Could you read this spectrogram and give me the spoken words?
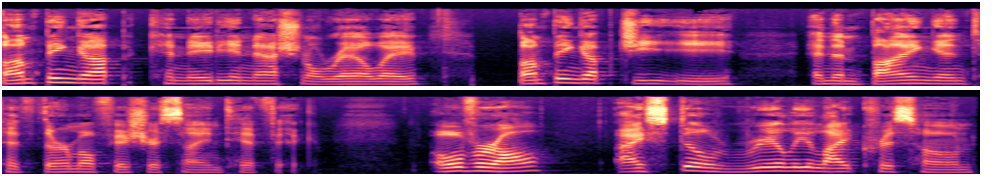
bumping up Canadian National Railway, bumping up GE, and then buying into Thermo Fisher Scientific. Overall, I still really like Chris Hohn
